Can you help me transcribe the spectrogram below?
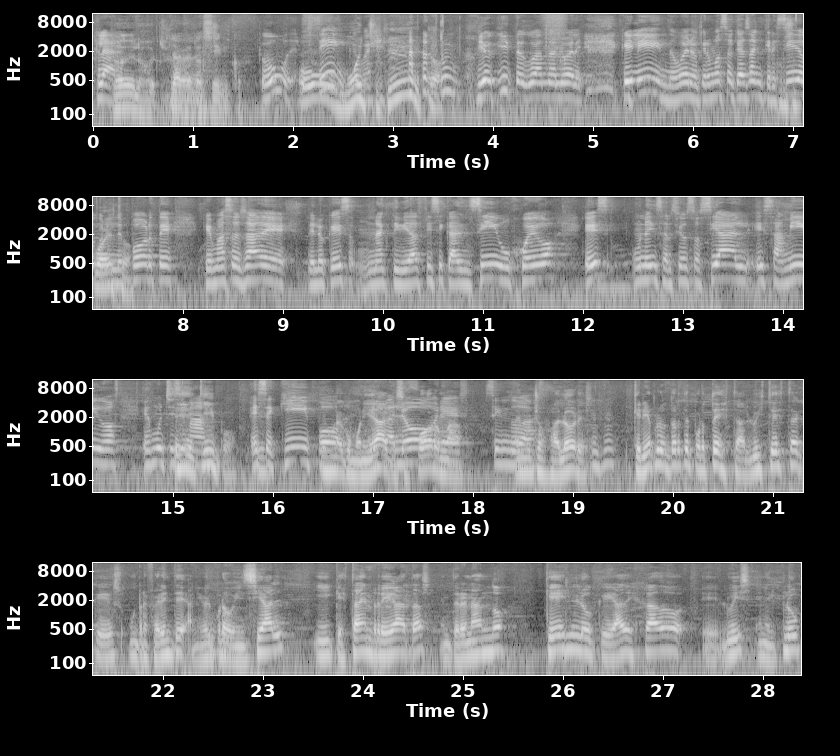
Claro. de los ocho. Claro, de los cinco. Uh, de los uh, Muy chiquito. un piojito jugando al volei. Qué lindo, bueno, qué hermoso que hayan crecido con el deporte, que más allá de, de, lo que es una actividad física en sí, un juego, es una inserción social, es amigos, es muchísima... Es equipo. Es equipo. Es una comunidad que se forma. Hay muchos valores. Quería preguntarte por Testa, Luis Testa, que es un referente a nivel provincial y que está en regatas entrenando. ¿Qué es lo que ha dejado eh, Luis en el club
